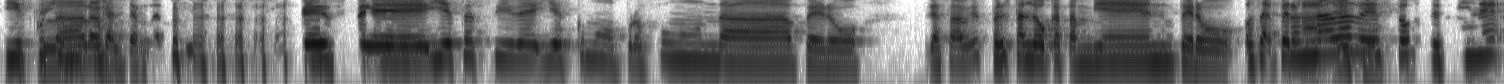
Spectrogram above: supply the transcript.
Y escucha música alternativa. Este, y es así de, y es como profunda, pero ya sabes, pero está loca también, pero, o sea, pero ah, nada de esto define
